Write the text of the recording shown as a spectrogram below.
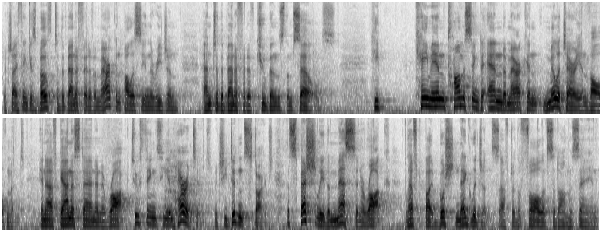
which I think is both to the benefit of American policy in the region and to the benefit of Cubans themselves. He came in promising to end American military involvement in Afghanistan and Iraq, two things he inherited, which he didn't start, especially the mess in Iraq left by Bush negligence after the fall of Saddam Hussein.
